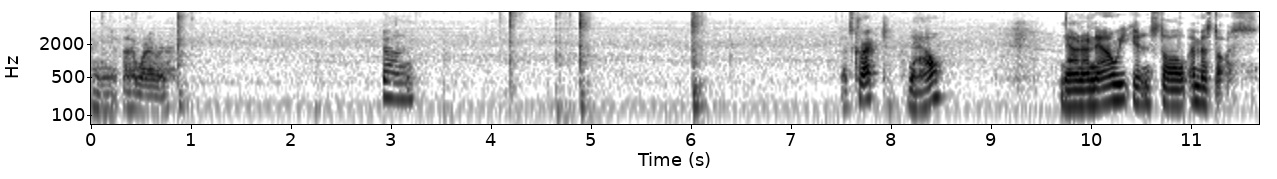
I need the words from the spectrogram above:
uh, whatever. Done. That's correct. Now, now, now, now we can install MS-DOS.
